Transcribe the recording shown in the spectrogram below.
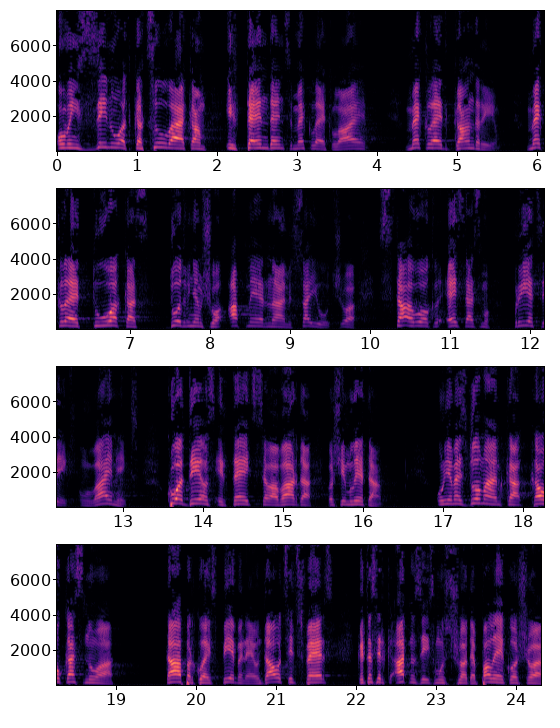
Un viņš zinot, ka cilvēkam ir tendence meklēt laimi, meklēt gandarījumu, meklēt to, kas dod viņam šo apmierinājumu, sajūtu, šo stāvokli. Es esmu priecīgs un laimīgs. Ko Dievs ir teicis savā vārdā par šīm lietām? Un ja mēs domājam, ka kaut kas no tā, par ko es pieminēju, un daudz cits sfērs, ka tas ir atnesīs mums šo te paliekošo,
